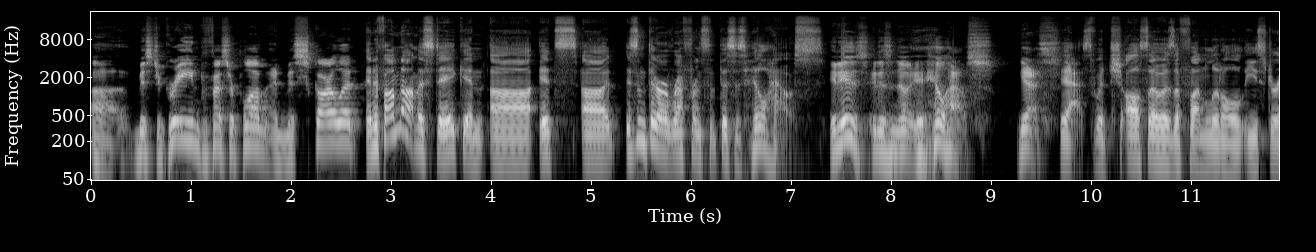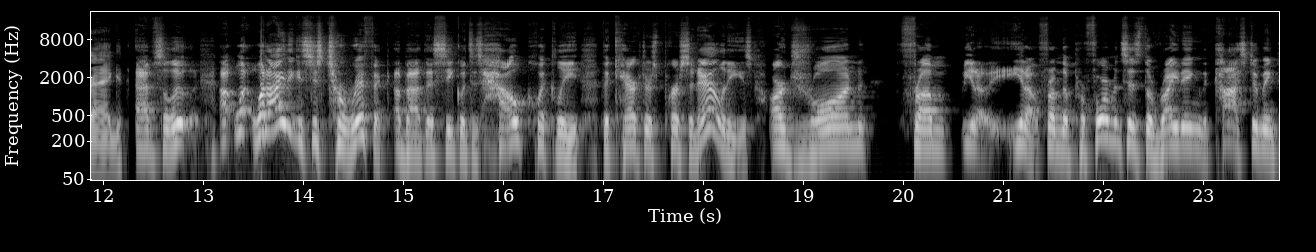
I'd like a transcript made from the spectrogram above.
uh, Mr. Green, Professor Plum, and Miss Scarlet. And if I'm not mistaken, uh, it's uh, isn't there a reference that this is Hill House? It is. It is no Hill House. Yes. Yes, which also is a fun little Easter egg. Absolutely. Uh, what, what I think is just terrific about this sequence is how quickly the characters' personalities are drawn from you know you know from the performances the writing the costuming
